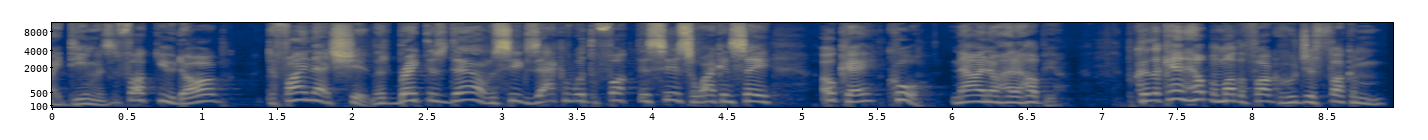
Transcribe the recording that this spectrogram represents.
My demons. Fuck you, dog. Define that shit. Let's break this down. Let's see exactly what the fuck this is so I can say, okay, cool. Now I know how to help you. Because I can't help a motherfucker who just fucking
